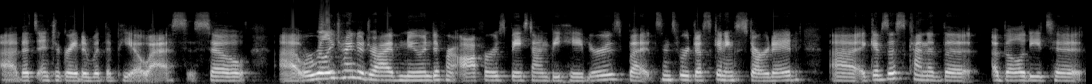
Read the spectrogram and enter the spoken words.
uh, that's integrated with the POS. So uh, we're really trying to drive new and different offers based on behaviors. But since we're just getting started, uh, it gives us kind of the ability to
